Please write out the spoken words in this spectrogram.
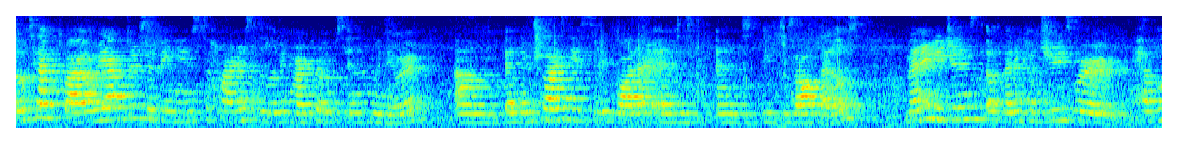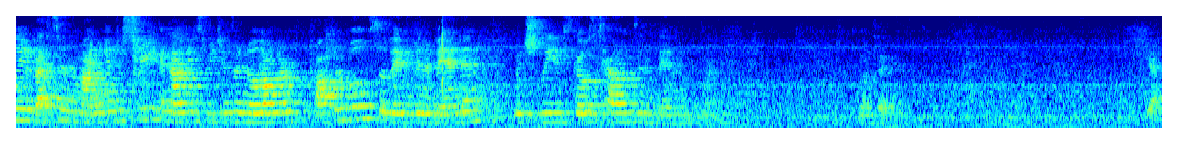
Low-tech bioreactors are being used to harness the living microbes in the manure um, and neutralize the acidic water and, and the dissolved metals. Many regions of many countries were heavily invested in the mining industry, and now these regions are no longer profitable, so they've been abandoned, which leaves ghost towns and abandoned. One second. Yeah.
